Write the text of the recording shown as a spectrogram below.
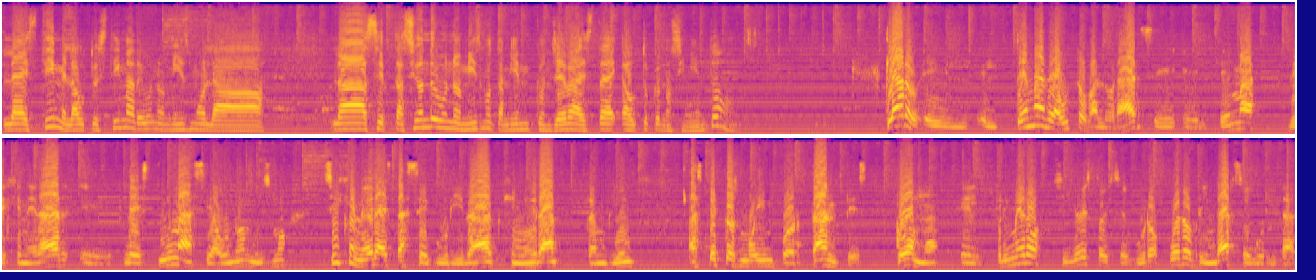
la estima, la autoestima de uno mismo, la, aceptación de uno mismo también conlleva este autoconocimiento. claro, el, tema de autovalorarse, el tema de generar eh, la estima hacia uno mismo, sí genera esta seguridad, genera también aspectos muy importantes, como el primero, si yo estoy seguro, puedo brindar seguridad.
